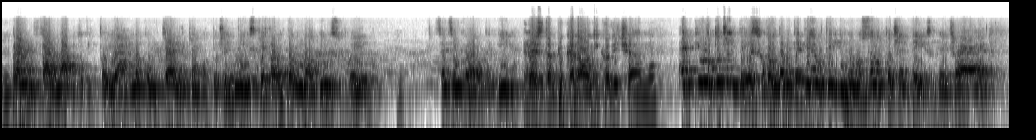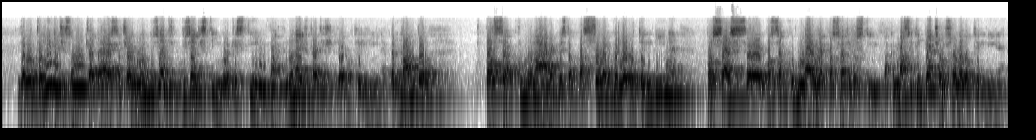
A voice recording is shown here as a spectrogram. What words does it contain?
mm. prend- fare un abito vittoriano con chiari richiami ottocenteschi e fare un po' di modding su quello, senza incollare rotelline. Resta più canonico, diciamo. È più ottocentesco fondamentalmente, perché le rotelline non sono ottocentesche, mm. cioè le rotelline ci sono anche adesso, cioè bisogna, bisogna, distinguere che steampunk non è il fetish delle rotelline, per mm. quanto possa accumulare questa passione per le rotelline, possa, essere, possa accumulare gli appassionati dello steampunk, ma se ti piacciono solo le rotelline,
